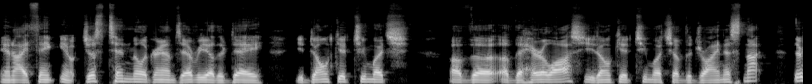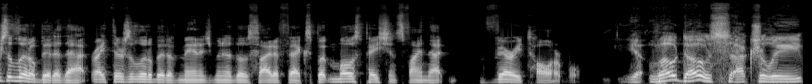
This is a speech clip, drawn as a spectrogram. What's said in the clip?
And I think you know just 10 milligrams every other day, you don't get too much of the of the hair loss. You don't get too much of the dryness. Not there's a little bit of that, right? There's a little bit of management of those side effects, but most patients find that very tolerable. Yeah, low dose actually,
